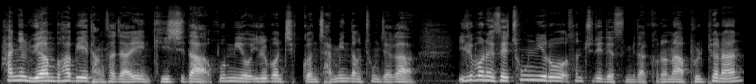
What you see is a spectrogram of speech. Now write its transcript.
한일 위안부 합의의 당사자인 기시다 후미오 일본 집권 자민당 총재가 일본에서의 총리로 선출이 됐습니다. 그러나 불편한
